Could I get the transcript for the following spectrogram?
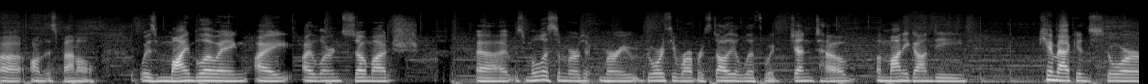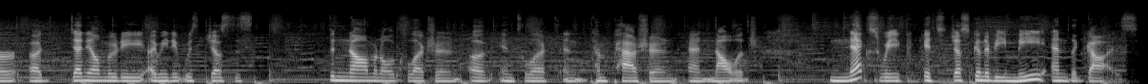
uh, on this panel was mind blowing. I I learned so much. Uh, it was Melissa Murray, Dorothy Roberts, Dahlia Lithwick, Jen Taub, Imani Gandy, Kim Atkins Stohr, uh, Danielle Moody. I mean, it was just this phenomenal collection of intellect and compassion and knowledge. Next week, it's just going to be me and the guys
